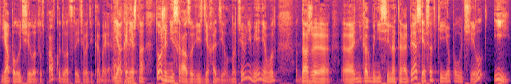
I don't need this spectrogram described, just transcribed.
я получил эту справку 23 декабря. Я, конечно, тоже не сразу везде ходил, но тем не менее, вот даже э, как бы не сильно торопясь, я все-таки ее получил. И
